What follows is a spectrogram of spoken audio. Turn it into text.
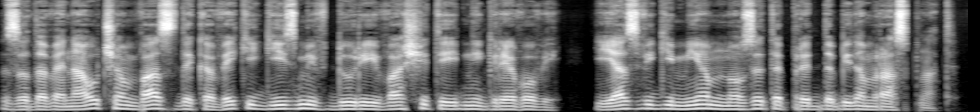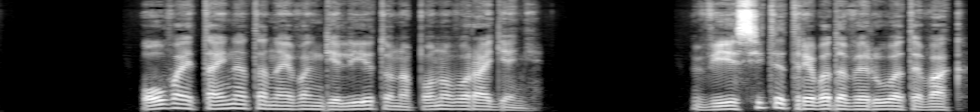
за да ве научам вас дека веќе ги измив дури и вашите идни гревови, јас ви ги мијам нозете пред да бидам распнат. Ова е тајната на Евангелието на поново раѓање. Вие сите треба да верувате вака.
